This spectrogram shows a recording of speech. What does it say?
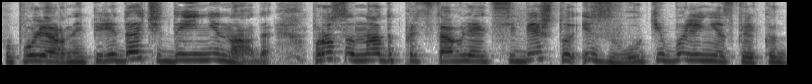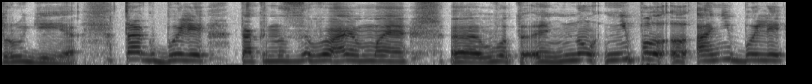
популярной передаче, да и не надо. Просто надо представлять себе, что и звуки были несколько другие. Так были так называемые, э, вот, э, ну, не по, э, они были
